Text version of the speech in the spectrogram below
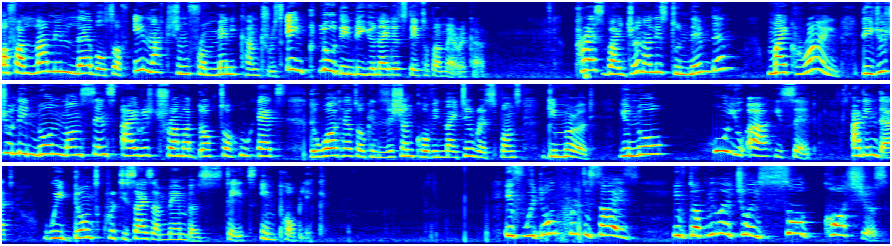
of alarming levels of inaction from many countries, including the United States of America. Pressed by journalists to name them, Mike Ryan, the usually no nonsense Irish trauma doctor who heads the World Health Organization COVID 19 response, demurred. You know who you are, he said, adding that we don't criticize our member states in public. If we don't criticize, if WHO is so cautious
